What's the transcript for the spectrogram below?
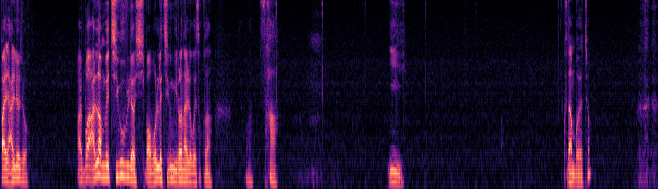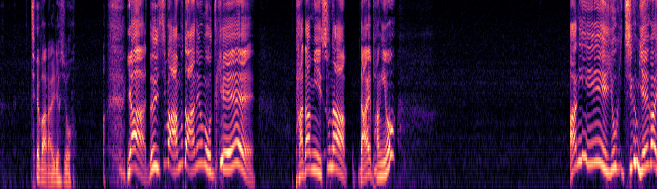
빨리 알려 줘. 아, 뭐 알람 왜 지구 울려? 씨발. 원래 지금 일어나려고 했었구나. 4 2 그 다음 뭐였죠? 제발 알려줘. 야, 너 씨발 아무도 안 해오면 어떡해? 다다미 수납 나의 방이요? 아니 여기 지금 얘가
